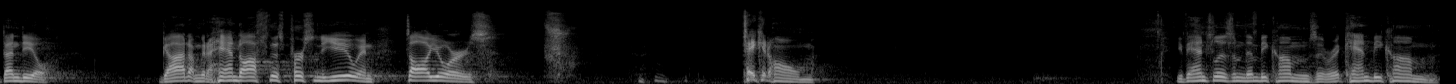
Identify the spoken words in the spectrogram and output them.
Done deal. God, I'm going to hand off this person to you, and it's all yours. Take it home. Evangelism then becomes, or it can become,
